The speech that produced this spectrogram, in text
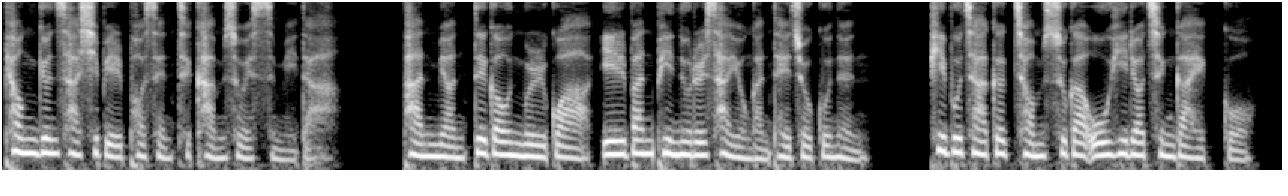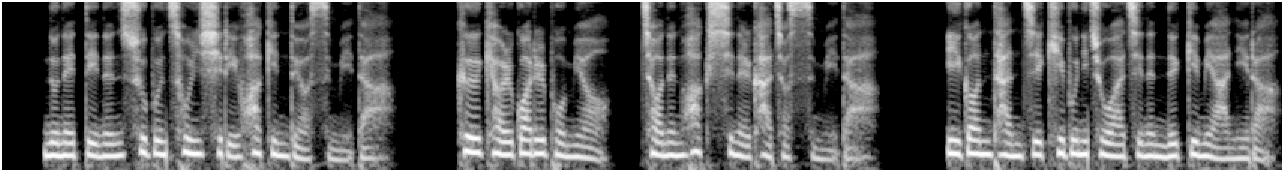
평균 41% 감소했습니다. 반면 뜨거운 물과 일반 비누를 사용한 대조군은 피부 자극 점수가 오히려 증가했고 눈에 띄는 수분 손실이 확인되었습니다. 그 결과를 보며 저는 확신을 가졌습니다. 이건 단지 기분이 좋아지는 느낌이 아니라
